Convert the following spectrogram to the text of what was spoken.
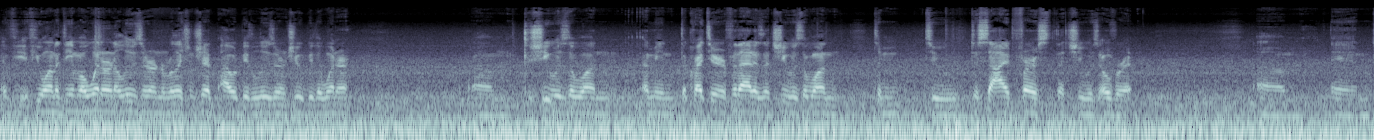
if you, if you want to deem a winner and a loser in a relationship, I would be the loser and she would be the winner. Because um, she was the one. I mean, the criteria for that is that she was the one to to decide first that she was over it. Um, and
